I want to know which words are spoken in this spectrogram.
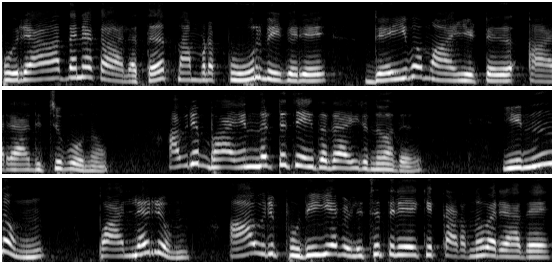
പുരാതന കാലത്ത് നമ്മുടെ പൂർവികർ ദൈവമായിട്ട് ആരാധിച്ചു പോന്നു. അവർ ഭയന്നിട്ട് ചെയ്തതായിരുന്നു അത്. ഇന്നും പലരും ആ ഒരു പുതിയ വെളിച്ചത്തിലേക്ക് കടന്നു വരാതെ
